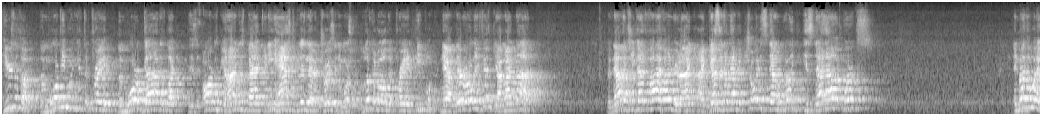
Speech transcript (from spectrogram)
here's the thought, the more people we get to pray, the more God is like, his arm is behind his back, and he has to, he doesn't have a choice anymore. Look at all the praying people. Now, if there were only 50, I might not. But now that you got 500, I, I guess I don't have a choice now. Really, is that how it works? And by the way,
